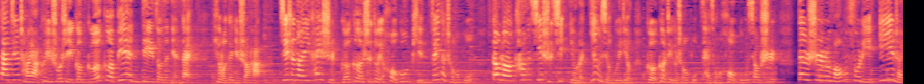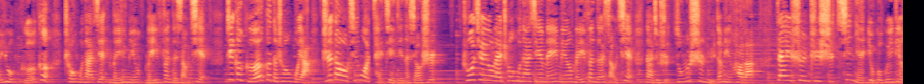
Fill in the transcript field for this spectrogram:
大清朝呀，可以说是一个格格遍地走的年代。听我跟你说哈，其实呢，一开始格格是对后宫嫔妃的称呼，到了康熙时期有了硬性规定，格格这个称呼才从后宫消失。但是王府里依然用格格称呼那些没名没分的小妾，这个格格的称呼呀，直到清末才渐渐的消失。除却用来称呼那些没名没分的小妾，那就是宗室女的名号了。在顺治十七年有过规定，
